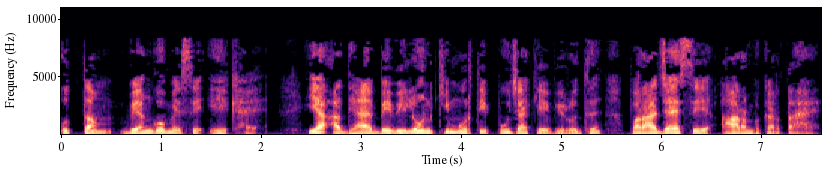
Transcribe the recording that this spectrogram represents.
उत्तम व्यंगों में से एक है। यह अध्याय बेबीलोन की मूर्ति पूजा के विरुद्ध पराजय से आरंभ करता है।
